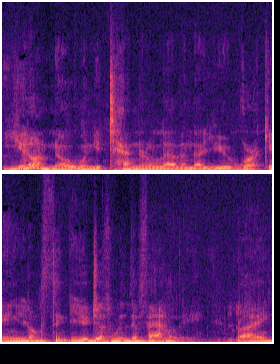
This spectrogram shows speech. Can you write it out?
you don't know when you're 10 or 11 that you're working. You don't think you're just with the family, right?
